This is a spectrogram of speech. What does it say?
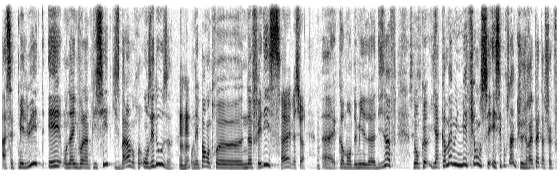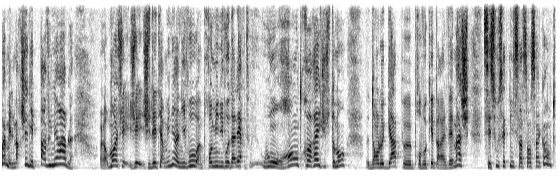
à, 7008 et on a une voile implicite qui se balade entre 11 et 12. Mhm. On n'est pas entre 9 et 10. Oui, bien sûr. comme en 2019. Donc il y a quand même une méfiance. Et c'est pour ça que je répète à chaque fois, mais le marché n'est pas vulnérable. Alors moi, j'ai déterminé un niveau, un premier niveau d'alerte où on rentrerait justement dans le gap euh, provoqué par LVMH. C'est sous 7550,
